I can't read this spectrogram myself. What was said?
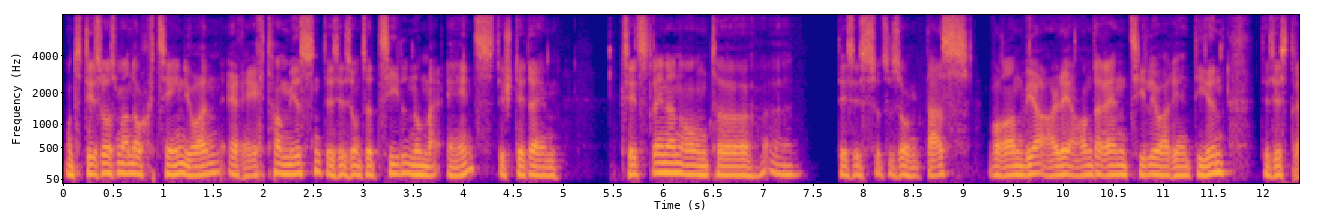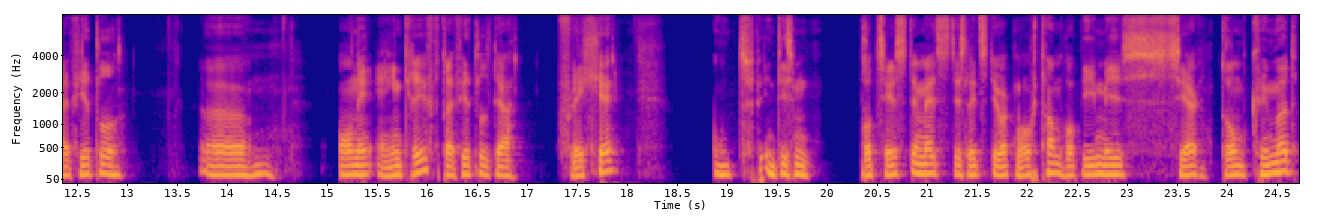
Und das, was wir nach zehn Jahren erreicht haben müssen, das ist unser Ziel Nummer eins. Das steht da im Gesetz drinnen und äh, äh, das ist sozusagen das, woran wir alle anderen Ziele orientieren. Das ist drei Viertel äh, ohne Eingriff, drei Viertel der Fläche. Und in diesem Prozess, den wir jetzt das letzte Jahr gemacht haben, habe ich mich sehr darum gekümmert,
